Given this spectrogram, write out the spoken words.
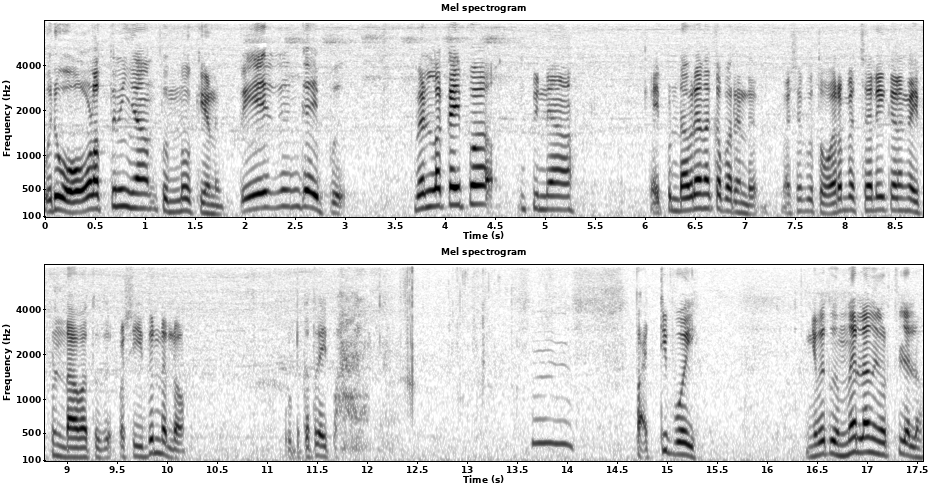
ഒരു ഓളത്തിന് ഞാൻ തിന്നോക്കിയാണ്. പേരും കയ്പ്പ്. വെള്ളക്കയ്പ്പ പിന്നെ കയ്പ്പ് ഉണ്ടാവില്ല പറയുന്നുണ്ട് പക്ഷെ തോരൻ വെച്ചാൽ ഈ കാലം കയ്പ്പ് ഉണ്ടാവാത്തത് പക്ഷെ ഇതുണ്ടല്ലോ. ഒടുക്കത്തെ കയ്പ്പ. പറ്റിപ്പോയി. ഇനിയിപ്പോൾ തിന്നല്ല നിവർത്തില്ലല്ലോ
